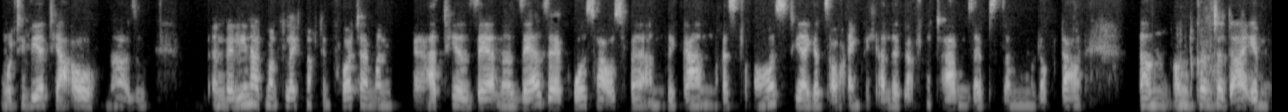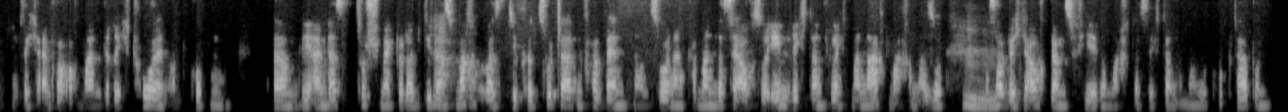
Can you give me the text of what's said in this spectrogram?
motiviert ja auch. Ne? Also in Berlin hat man vielleicht noch den Vorteil, man hat hier sehr, eine sehr, sehr große Auswahl an veganen Restaurants, die ja jetzt auch eigentlich alle geöffnet haben, selbst im Lockdown. Ähm, und könnte da eben sich einfach auch mal ein Gericht holen und gucken, ähm, wie einem das so schmeckt oder wie die ja. das machen, was die für Zutaten verwenden und so. Und dann kann man das ja auch so ähnlich dann vielleicht mal nachmachen. Also mhm. das habe ich auch ganz viel gemacht, dass ich dann immer geguckt habe und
